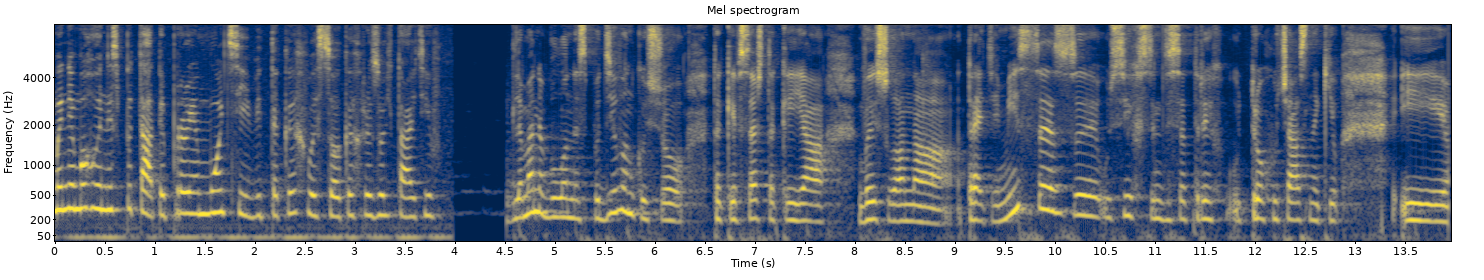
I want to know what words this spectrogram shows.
Ми не могли не спитати про емоції від таких високих результатів. Для мене було несподіванкою, що таки все ж таки я вийшла на третє місце з усіх 73 трьох учасників, і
